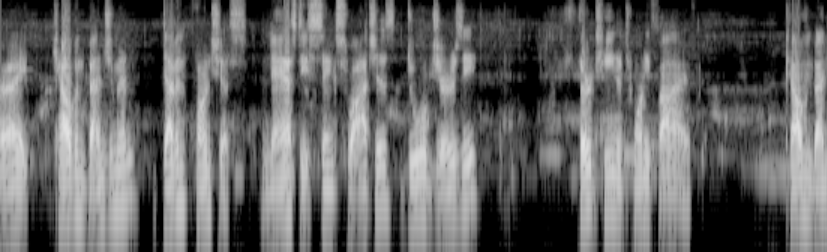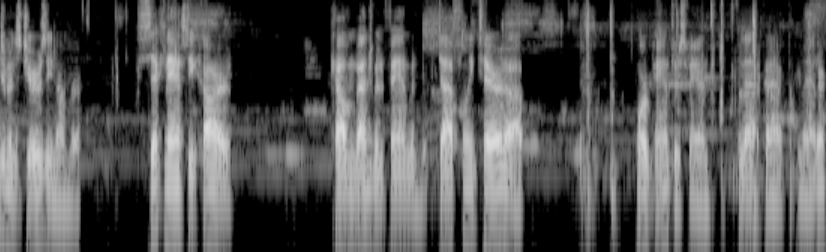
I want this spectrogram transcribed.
Right. Calvin Benjamin, Devin Funchess. Nasty sync swatches, dual jersey. 13 to 25. Calvin Benjamin's jersey number. Sick, nasty card. Calvin Benjamin fan would definitely tear it up. Or Panthers fan, for that fact matter.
